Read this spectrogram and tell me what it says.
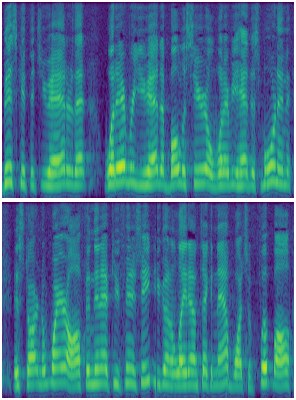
biscuit that you had, or that whatever you had, a bowl of cereal, whatever you had this morning, is starting to wear off. And then after you finish eating, you're gonna lay down, take a nap, watch some football.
